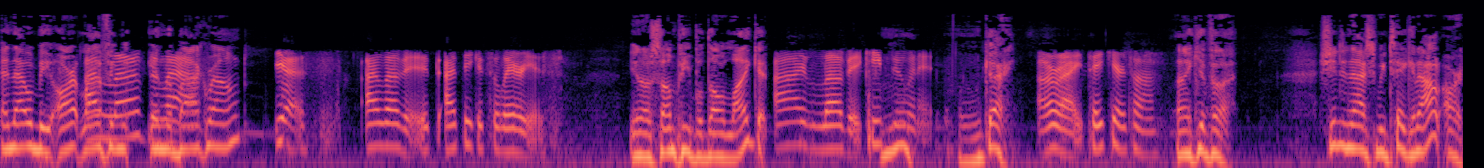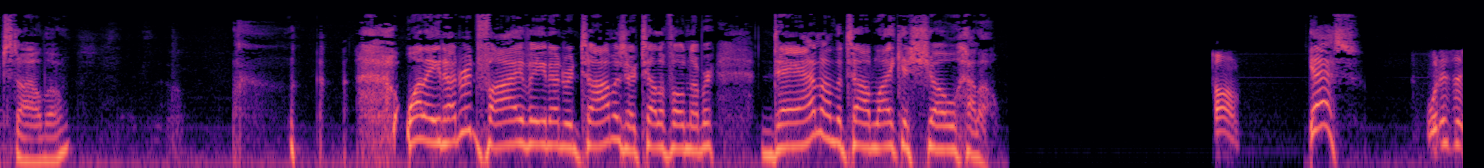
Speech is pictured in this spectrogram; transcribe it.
And that would be art laughing love to in the background? yes. I love it. it. I think it's hilarious. You know, some people don't like it. I love it. Mm. Keep doing it. Okay. All right. Take care, Tom. Thank you for that. She didn't ask me taking out art style, though. 1-800-5800-TOM is our telephone number. Dan on the Tom Leykis show. Hello. Tom, Yes. What is a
